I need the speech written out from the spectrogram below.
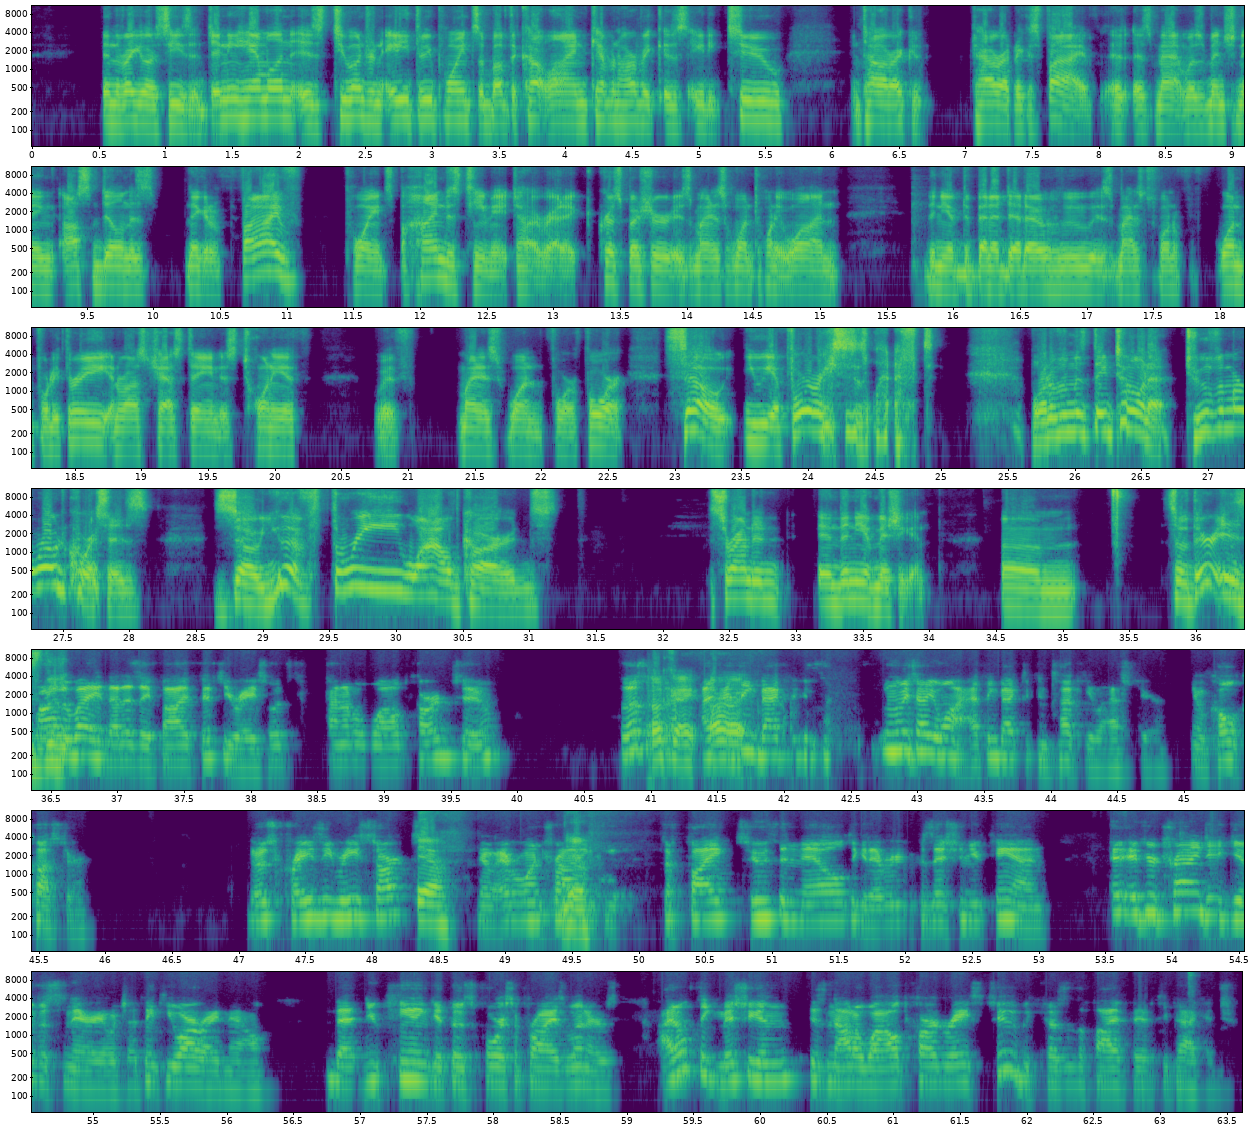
in the regular season. Denny hamlin is 283 points above the cut line. Kevin harvick is 82 and tyler reddick, tyler reddick is five as matt was mentioning. Austin dillon is negative five points behind his teammate tyler reddick. Chris Buescher is minus 121 then you have DiBenedetto, who is minus one, 143, and Ross Chastain is 20th with minus 144. So you have four races left. One of them is Daytona, two of them are road courses. So you have three wild cards surrounded, and then you have Michigan. Um, so there is By the the way, that is a 550 race, so it's kind of a wild card too. So that's, Okay, I, I right. think back to let me tell you why. I think back to Kentucky last year. You know, Cole Custer. Those crazy restarts. yeah. You know, everyone trying to, to fight tooth and nail to get every position you can. If you're trying to give a scenario, which I think you are right now, that you can get those four surprise winners. I don't think Michigan is not a wild card race too because of the 550 package.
